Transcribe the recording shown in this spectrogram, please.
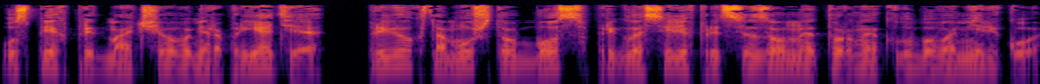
Успех предматчевого мероприятия привел к тому, что босс пригласили в предсезонное турне клуба в Америку.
